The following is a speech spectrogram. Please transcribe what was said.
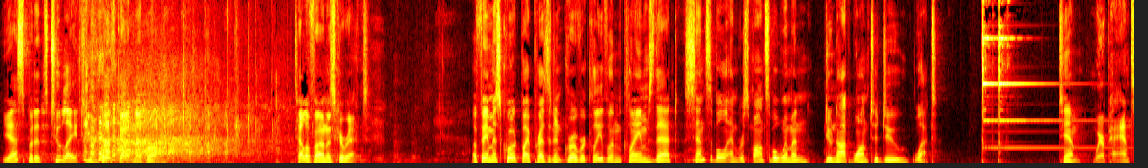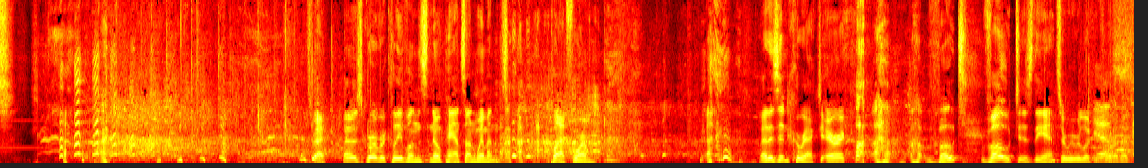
Yes, but it's too late. You've both gotten it wrong. Telephone is correct. A famous quote by President Grover Cleveland claims that sensible and responsible women do not want to do what? Tim. Wear pants. That's right. That was Grover Cleveland's No Pants on Women's platform. that is incorrect. Eric? Vote? Vote is the answer we were looking Yes. for. That's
